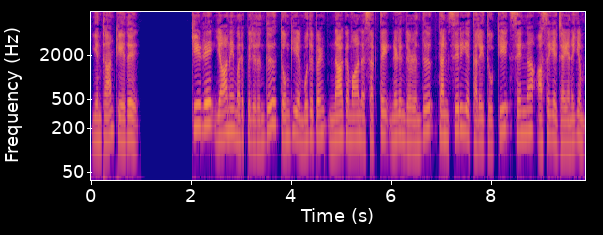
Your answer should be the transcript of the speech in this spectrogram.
என்றான் கேது. கீழே யானை மறுப்பிலிருந்து தொங்கிய முதுபெண் நாகமான சக்தை நெளிந்தெழுந்து தன் சிறிய தலை தூக்கி சென்னா அசைய ஜெயனையும்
